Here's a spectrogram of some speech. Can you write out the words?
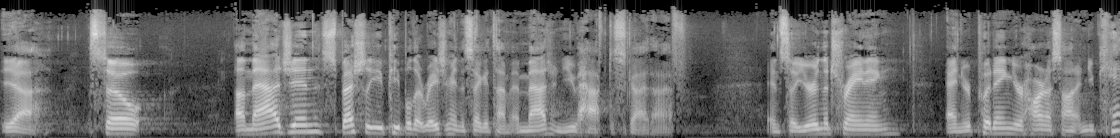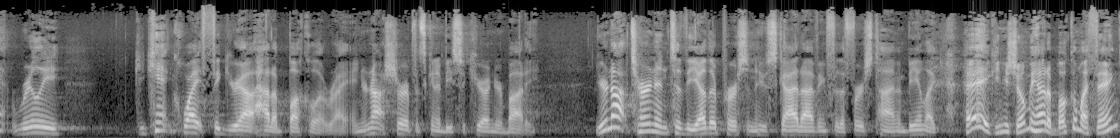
Yeah. So imagine, especially people that raise your hand the second time, imagine you have to skydive. And so you're in the training and you're putting your harness on and you can't really you can't quite figure out how to buckle it right and you're not sure if it's going to be secure on your body. You're not turning to the other person who's skydiving for the first time and being like, "Hey, can you show me how to buckle my thing?"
